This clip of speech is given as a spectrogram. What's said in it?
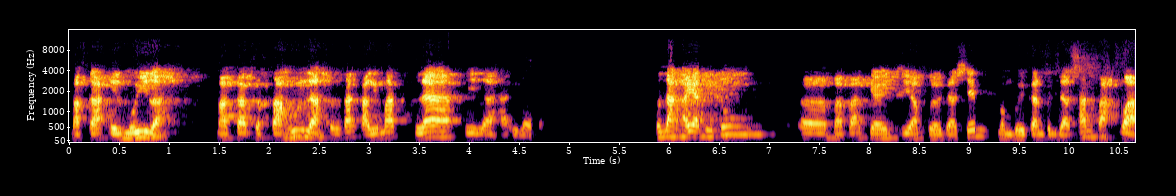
Maka ilmuilah, maka ketahuilah tentang kalimat la ilaha illallah. Tentang ayat itu Eh, Bapak Kiai Abdul Qasim memberikan penjelasan bahwa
